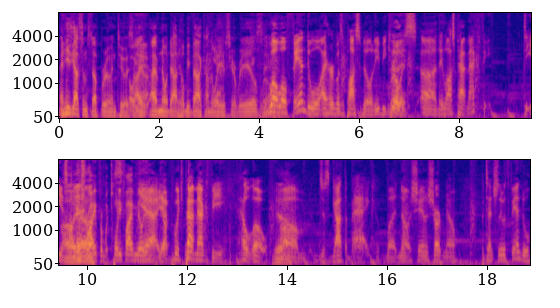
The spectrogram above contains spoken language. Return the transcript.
and he's got some stuff brewing too. So Oh, yeah. I, I have no doubt he'll be back on the waves here real soon. Well, well, FanDuel I heard was a possibility because uh, they lost Pat McAfee to ESPN. Oh, That's right. from what, 25 million? Yeah, yeah. Which Pat McAfee, hello, Yeah. um, just got the bag. But no, Shannon Sharpe now, potentially with FanDuel.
